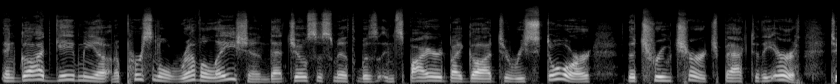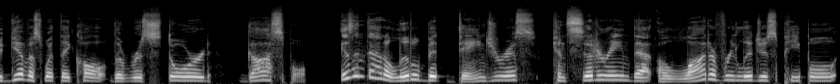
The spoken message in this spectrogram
and God gave me a, a, personal revelation that Joseph Smith was inspired by God to restore the true church back to the earth, to give us what they call the restored gospel. Isn't that a little bit dangerous considering that a lot of religious people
